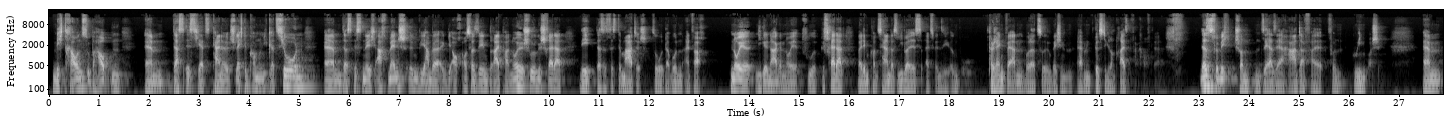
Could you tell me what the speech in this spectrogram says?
mich trauen zu behaupten, ähm, das ist jetzt keine schlechte Kommunikation, ähm, das ist nicht, ach Mensch, irgendwie haben wir irgendwie auch aus Versehen drei Paar neue Schuhe geschreddert. Nee, das ist systematisch. So, da wurden einfach neue, niegelnagelneue Schuhe geschreddert, weil dem Konzern das lieber ist, als wenn sie irgendwo verschenkt werden oder zu irgendwelchen ähm, günstigeren Preisen verkauft werden. Das ist für mich schon ein sehr, sehr harter Fall von Greenwashing. Ähm,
